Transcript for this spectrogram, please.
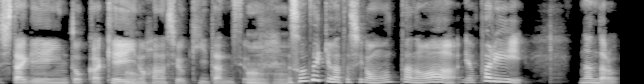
した原因とか経緯の話を聞いたんですよ。うんうん。その時私が思ったのは、やっぱり、なんだろう、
